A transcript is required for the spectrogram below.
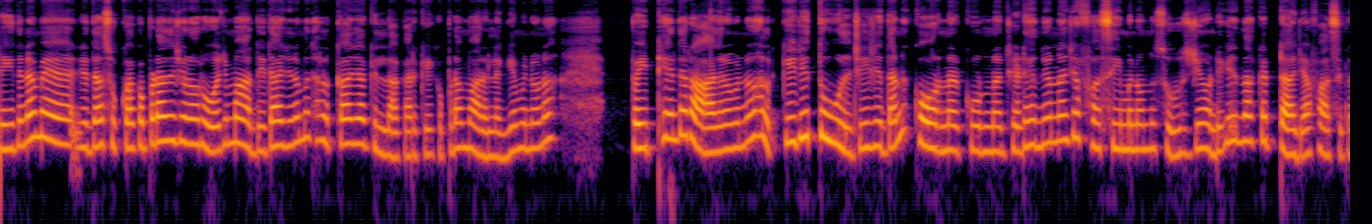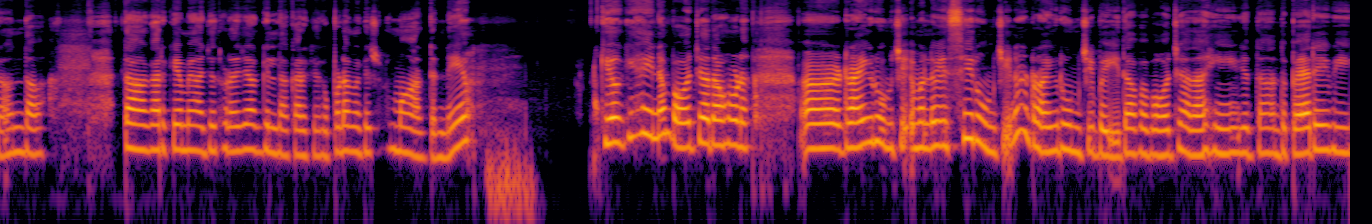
ਨਹੀਂ ਤਾਂ ਨਾ ਮੈਂ ਜਿੱਦਾਂ ਸੁੱਕਾ ਕੱਪੜਾ ਤਾਂ ਚਲੋ ਰੋਜ਼ ਮਾਰਦੀ, ਤਾਂ ਅੱਜ ਨਾ ਮੈਂ ਹਲਕਾ ਜਿਹਾ ਗਿੱਲਾ ਕਰਕੇ ਕੱਪੜਾ ਮਾਰਨ ਲੱਗੀ ਮੈਨੂੰ ਨਾ ਬੈਠੇ ਤੇ ਰਾਤ ਨੂੰ ਮੈਨੂੰ ਹਲਕੀ ਜਿਹੀ ਧੂਲ ਜੀ ਜਿੱਦਾਂ ਨਾ ਕੋਰਨਰ ਕੋਰਨਰ ਜਿਹੜੇ ਹੁੰਦੇ ਉਹਨਾਂ 'ਚ ਫਸੀ ਮੈਨੂੰ ਮਹਿਸੂਸ ਜਿਹੀ ਹੁੰਦੀ ਕਿ ਜਿੱਦਾਂ ਘੱਟਾ ਜਿਹਾ ਫਸ ਗਿਆ ਹੁੰਦਾ ਵਾ। ਤਾਂ ਕਰਕੇ ਮੈਂ ਅੱਜ ਥੋੜਾ ਜਿਹਾ ਗਿੱਲਾ ਕਰਕੇ ਕੱਪੜਾ ਮੈਂ ਕਿਹਾ ਚਲੋ ਮਾਰ ਦਿੰਨੇ ਆ। ਕਿਉਂਕਿ ਹੈ ਨਾ ਬਹੁਤ ਜ਼ਿਆਦਾ ਹੁਣ ਡਰਾਇੰਗ ਰੂਮ 'ਚ, ਮਤਲਬ ਇਸੇ ਰੂਮ 'ਚ ਹੀ ਨਾ ਡਰਾਇੰਗ ਰੂਮ 'ਚ ਹੀ ਬਈਦਾ ਵਾ ਬਹੁਤ ਜ਼ਿਆਦਾ ਹੀ, ਜਿੱਦਾਂ ਦੁਪਹਿਰੇ ਵੀ।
